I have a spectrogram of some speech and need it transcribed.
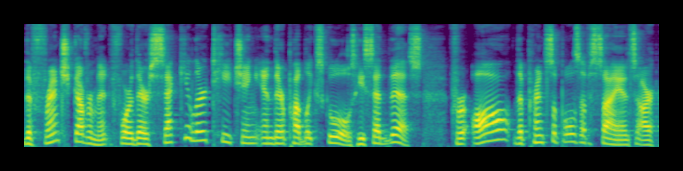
the French government for their secular teaching in their public schools. He said this For all the principles of science are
